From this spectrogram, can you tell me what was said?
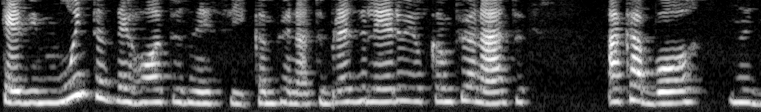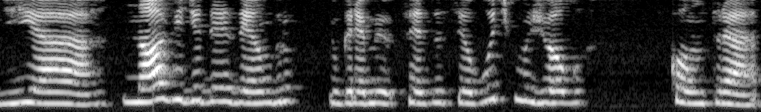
teve muitas derrotas nesse Campeonato Brasileiro e o campeonato acabou no dia 9 de dezembro, o Grêmio fez o seu último jogo contra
